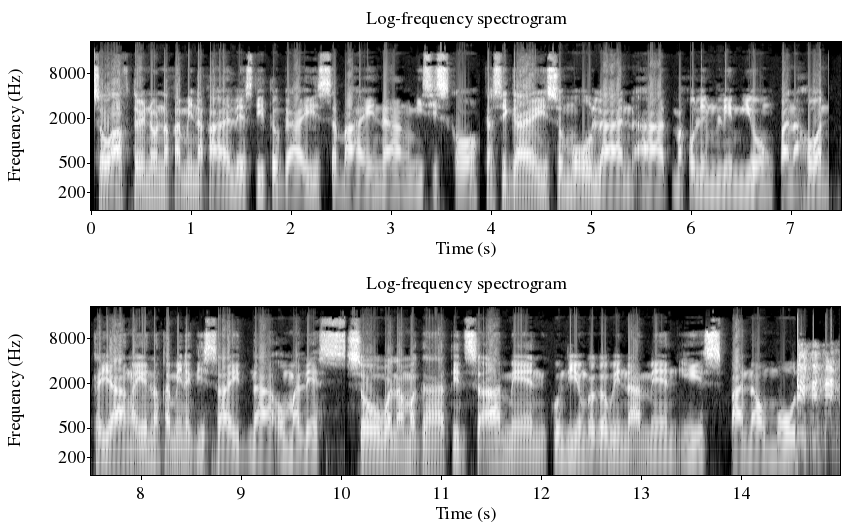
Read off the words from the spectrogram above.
So afternoon na kami nakaalis dito guys sa bahay ng misis ko. Kasi guys, sumuulan at makulimlim yung panahon. Kaya ngayon lang kami nag-decide na umalis. So walang maghahatid sa amin, kundi yung gagawin namin is panaw mode.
